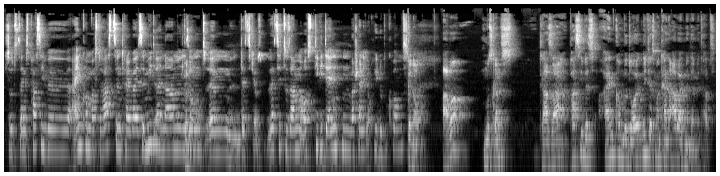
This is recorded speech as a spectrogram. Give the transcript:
sozusagen das passive Einkommen, was du hast, sind teilweise Mieteinnahmen, genau. sind ähm, lässt, sich aus, lässt sich zusammen aus Dividenden, wahrscheinlich auch die du bekommst. Genau. Aber muss ganz klar sagen, passives Einkommen bedeutet nicht, dass man keine Arbeit mehr damit hat.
